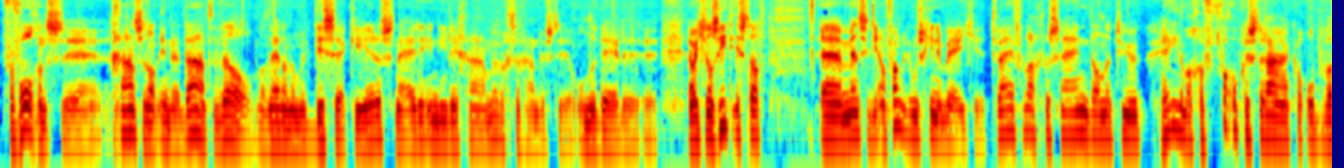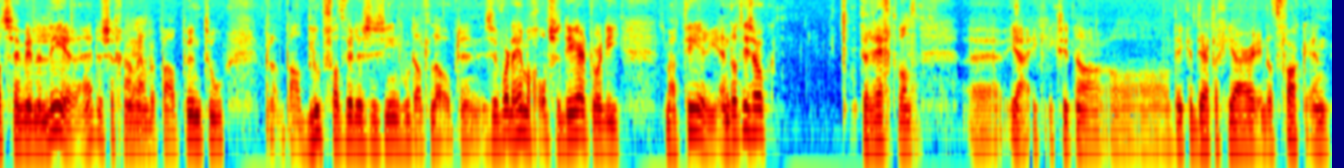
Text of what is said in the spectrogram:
Vervolgens uh, gaan ze dan inderdaad wel, wat wij dan noemen, disseceren, snijden in die lichamen. Ze gaan dus de onderdelen... Uh, en wat je dan ziet is dat uh, mensen die aanvankelijk misschien een beetje twijfelachtig zijn... dan natuurlijk helemaal gefocust raken op wat zij willen leren. Hè? Dus ze gaan ja. naar een bepaald punt toe, een bepaald bloedvat willen ze zien, hoe dat loopt. En ze worden helemaal geobsedeerd door die materie. En dat is ook terecht, want ja, ik, ik zit nu al, al dikke 30 jaar in dat vak... en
